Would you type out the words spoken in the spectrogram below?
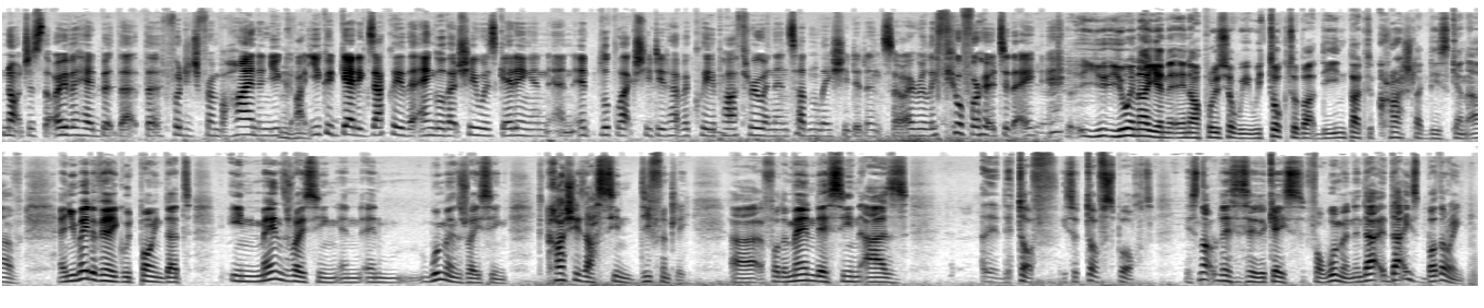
not just the overhead, but that the footage from behind, and you mm-hmm. you could get exactly the angle that she was getting, and, and it looked like she did have a clear path through, and then suddenly she didn't. So I really feel for her today. Yeah. You, you and I and, and our producer, we, we talked about the impact a crash like this can have, and you made a very good point that in men's racing and, and women's racing, the crashes are seen differently. Uh, for the men, they're seen as uh, they're tough. It's a tough sport. It's not necessarily the case for women, and that that is bothering.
